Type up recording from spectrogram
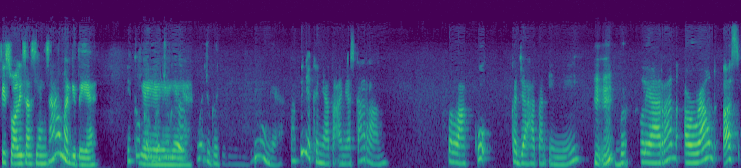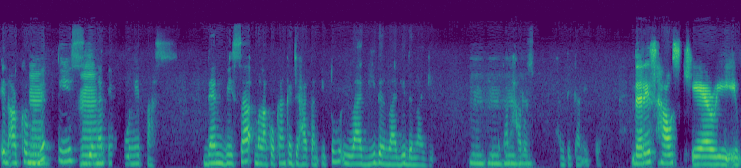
visualisasi yang sama gitu ya? Itu yeah, gue yeah, juga, yeah, yeah. gue juga jadi bingung ya. Tapi ya kenyataannya sekarang, pelaku kejahatan ini mm-hmm. berkeliaran around us in our communities mm-hmm. dengan impunitas dan bisa melakukan kejahatan itu lagi dan lagi dan lagi. Mm-hmm. Kita kan harus hentikan itu. That is how scary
